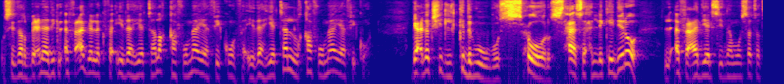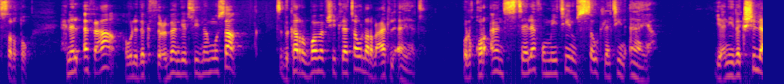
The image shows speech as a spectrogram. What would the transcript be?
وسيدي ربي على هذيك الافعى قال لك فإذا هي تلقف ما يفكون فإذا هي تلقف ما يفكون. كاع داك الشيء الكذب والسحور والسحاسح اللي كيديروه الافعى ديال سيدنا موسى تتسرطوا حنا الأفعى ولا داك الثعبان ديال سيدنا موسى تذكر ربما بشي ثلاثة ولا أربعة الآيات. والقرآن 6236 آية. يعني داك الشيء اللي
